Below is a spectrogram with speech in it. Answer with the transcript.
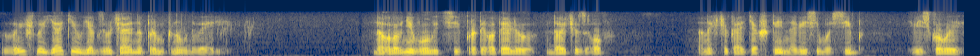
Вийшли Яків, як звичайно, примкнув двері. На головній вулиці проти готелю Дойчезгоф на них чекає тяжкий на вісім осіб військовий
